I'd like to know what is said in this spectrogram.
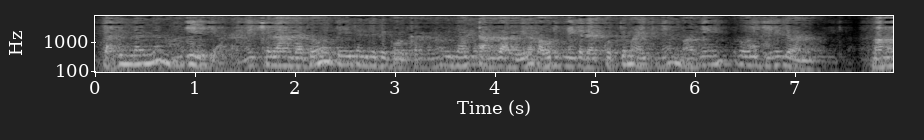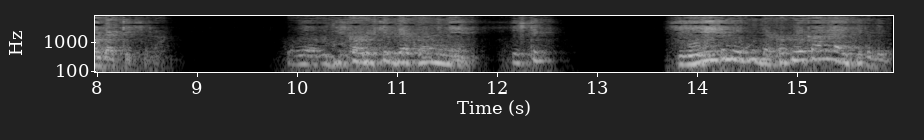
දකින්න නම් මගේ කියන්නේ. ඉස්ලාම් දතෝ පේටන්ට් එක කෝල් කරගෙන විදිහට අංගාලා කියලා කවුරුත් මේක දැක්කොත් එම අයිති නෑ මගෙන් රෝයි දිනේ ගවන්න මම දැක්කේ ඉස්ලාම්. ඔය උදිකාරී කියන්නේ කොහොමද මේ ඉස්ටික් සීලෙම උ දැකපු එකයි අයිතික දෙන්න.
